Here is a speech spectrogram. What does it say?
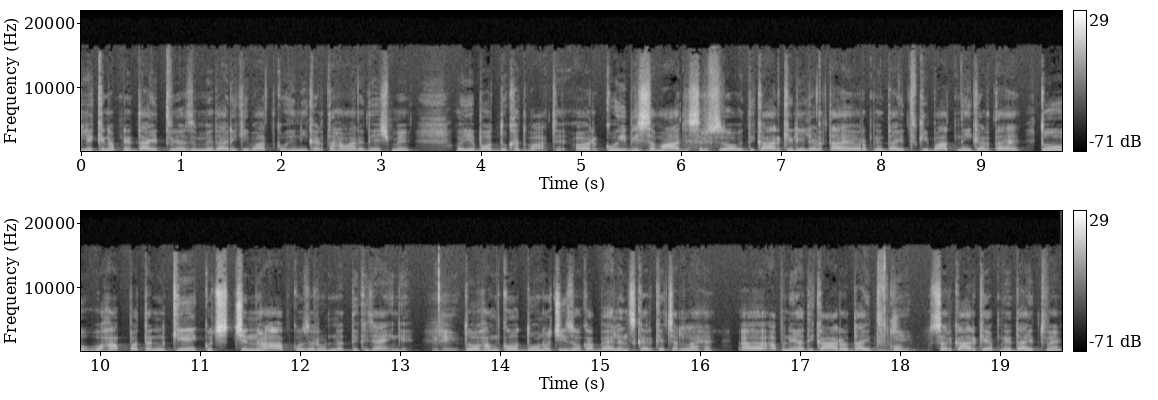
लेकिन अपने दायित्व या ज़िम्मेदारी की बात कोई नहीं करता हमारे देश में और ये बहुत दुखद बात है। और कोई भी समाज सिर्फ़ जो अधिकार के लिए लड़ता है और अपने दायित्व की बात नहीं करता है तो वहाँ पतन के कुछ चिन्ह आपको ज़रूर न दिख जाएँगे। तो हमको दोनों चीज़ों का बैलेंस करके चलना है आ, अपने अधिकार और दायित्व को। सरकार के अपने दायित्व हैं।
